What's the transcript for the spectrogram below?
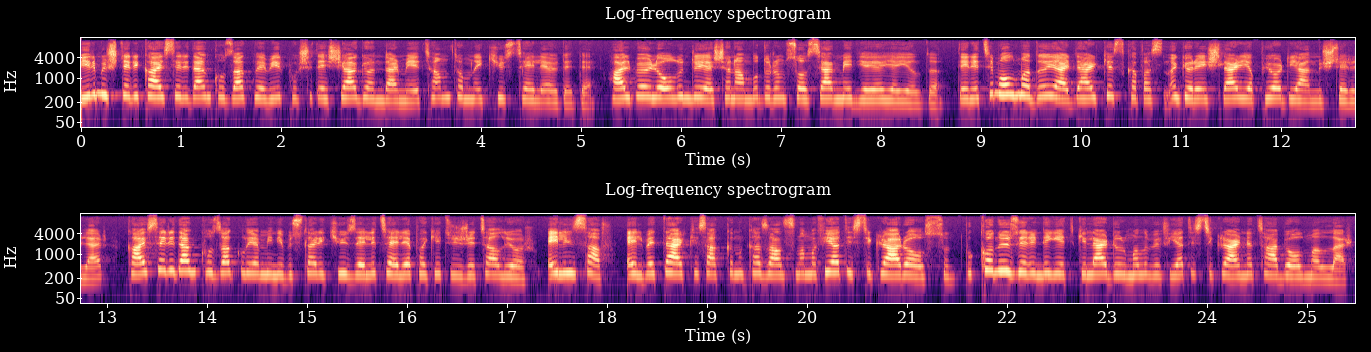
Bir müşteri Kayseri'den Kozaklı'ya bir poşet eşya göndermeye tam tamına 200 TL ödedi. Hal böyle olunca yaşanan bu durum sosyal medyaya yayıldı. Denetim olmadığı yerde herkes kafasına göre işler yapıyor diyen müşteriler, Kayseri'den Kozaklı'ya minibüsler 250 TL paket ücreti alıyor. El insaf. Elbette herkes hakkını kazansın ama fiyat istikrarı olsun. Bu konu üzerinde yetkililer durmalı ve fiyat istikrarına tabi olmalılar.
